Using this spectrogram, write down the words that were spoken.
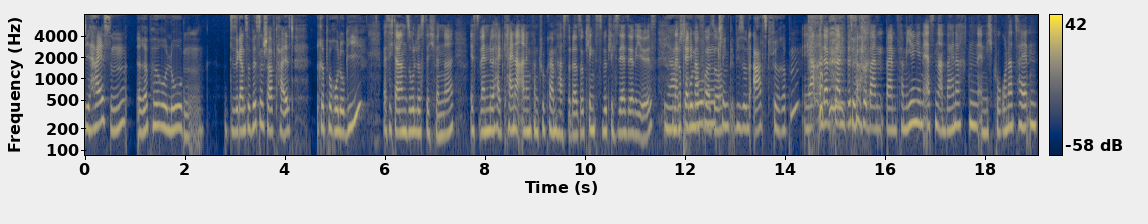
Die heißen Reperologen. Diese ganze Wissenschaft heißt Reperologie. Was ich daran so lustig finde, ist, wenn du halt keine Ahnung von True Crime hast oder so, klingt es wirklich sehr seriös. Ja, und dann stell dir mal vor, so. klingt wie so ein Arzt für Rippen. Ja, und dann, dann bist Ja. du so beim, beim Familienessen an Weihnachten, in nicht Corona-Zeiten.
